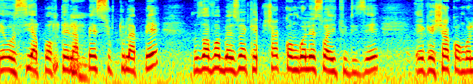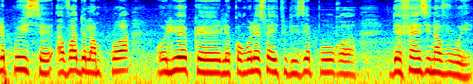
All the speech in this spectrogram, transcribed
et aussi apporter la paix, surtout la paix. Nous avons besoin que chaque Congolais soit utilisé et que chaque Congolais puisse avoir de l'emploi au lieu que les Congolais soient utilisés pour euh, des fins inavouées.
